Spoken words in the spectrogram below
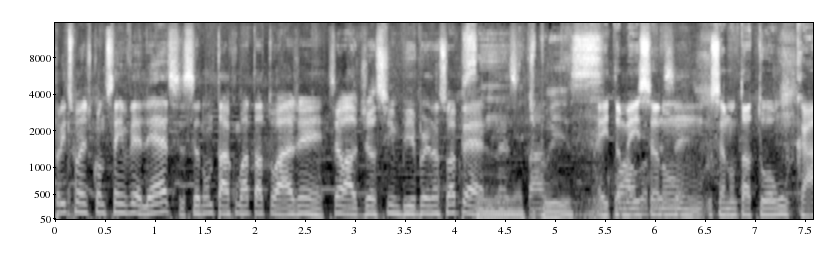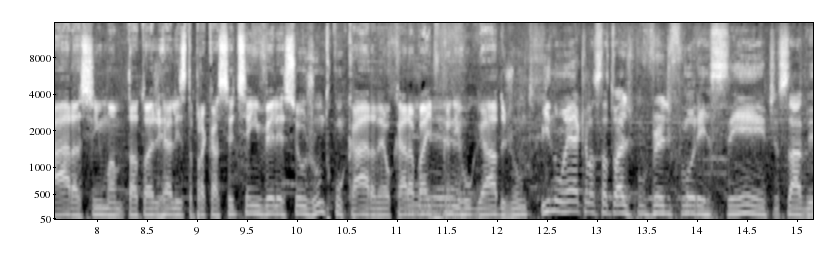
principalmente quando você envelhece, você não tá com uma tatuagem, sei lá, Justin Bieber na sua pele, Sim, né? Você é tá- tipo isso. Aí também você não, você não tatuou um cara, assim, uma tatuagem realista pra cacete, você envelheceu junto com o cara, né? O cara vai É. ficando enrugado junto. E não é aquelas tatuagens tipo verde fluorescente, sabe?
